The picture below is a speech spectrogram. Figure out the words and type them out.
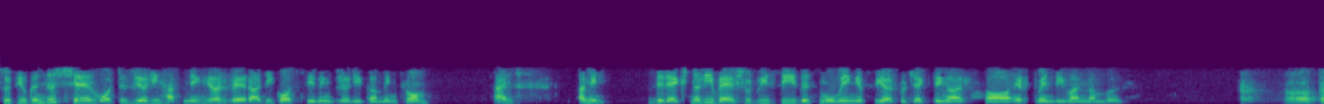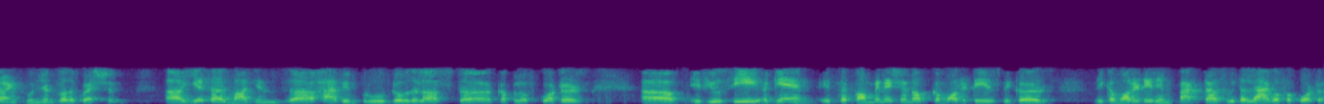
So if you can just share what is really happening here, where are the cost savings really coming from? And, I mean, directionally, where should we see this moving if we are projecting our uh, F21 numbers? Uh, thanks, Gunjan, for the question. Uh, yes, our margins uh, have improved over the last uh, couple of quarters. Uh, if you see, again, it's a combination of commodities because the commodities impact us with a lag of a quarter.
